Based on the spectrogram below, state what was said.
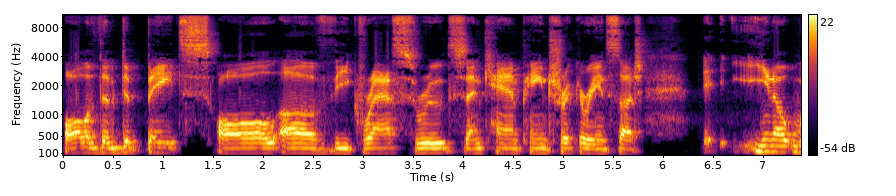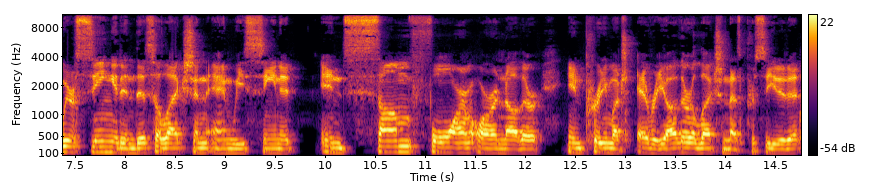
All of the debates, all of the grassroots and campaign trickery and such. You know, we're seeing it in this election and we've seen it in some form or another in pretty much every other election that's preceded it,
